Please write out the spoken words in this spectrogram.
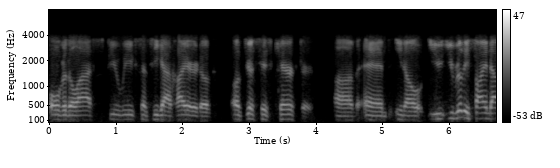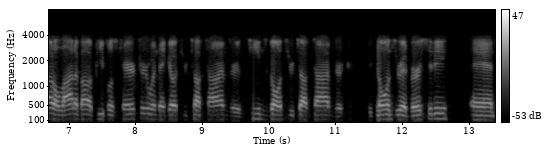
over the last few weeks since he got hired of of just his character. Um, and you know, you you really find out a lot about people's character when they go through tough times, or the team's going through tough times, or they're going through adversity. And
